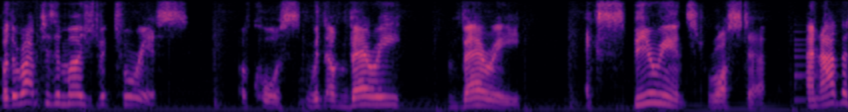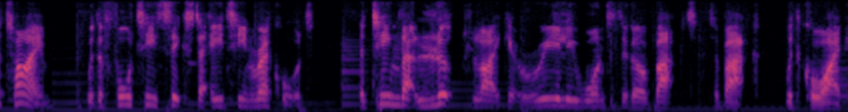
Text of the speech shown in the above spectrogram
But the Raptors emerged victorious, of course, with a very, very experienced roster. And at the time, with a 46 to 18 record, a team that looked like it really wanted to go back to back with Kawhi.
